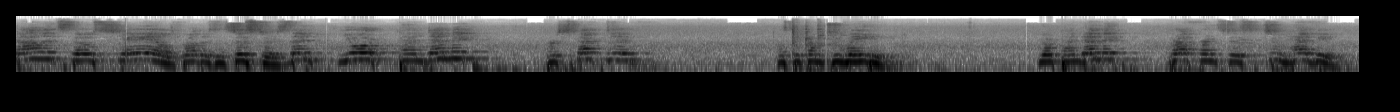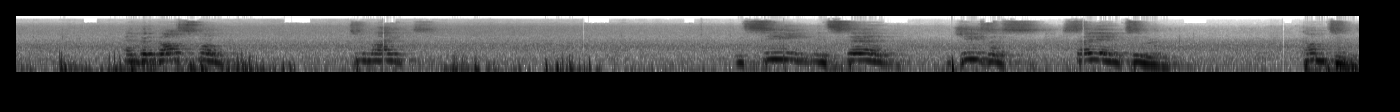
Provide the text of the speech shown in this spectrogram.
balance those scales, brothers and sisters, then your pandemic perspective has become too weighty. Your pandemic preference is too heavy and the gospel too light. And see instead Jesus saying to you, Come to me,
